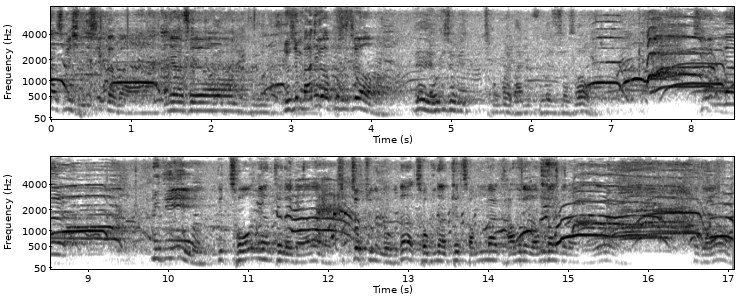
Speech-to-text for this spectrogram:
하시면 힘드실까봐. 안녕하세요. 요즘 많이 바쁘시죠? 네, 여기저기 정말 많이 불러주셔서 정말 여기 근데 저 언니한테 내가 직접 주는 것보다 저분한테 정말 가문의 영광이라고 제가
